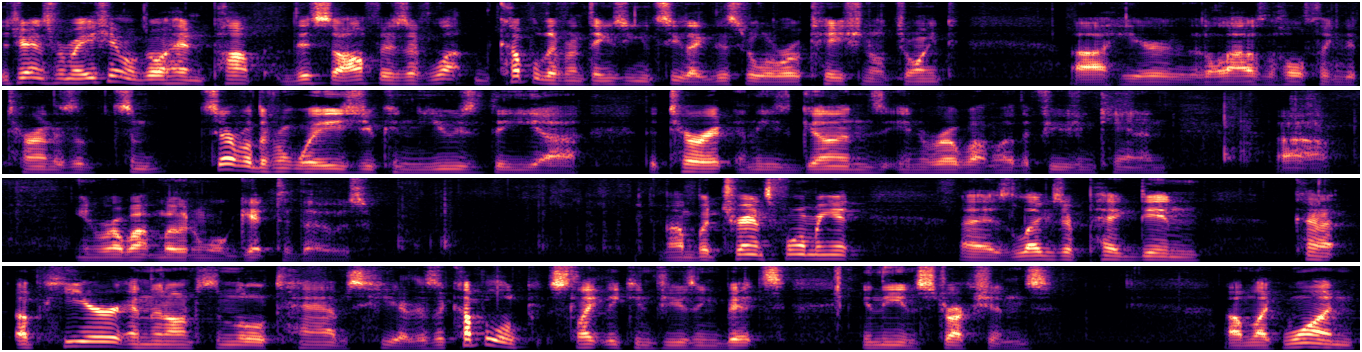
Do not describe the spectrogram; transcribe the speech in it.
The transformation, we'll go ahead and pop this off. There's a, lot, a couple different things you can see, like this little rotational joint uh, here that allows the whole thing to turn. There's a, some several different ways you can use the uh, the turret and these guns in robot mode, the fusion cannon uh, in robot mode, and we'll get to those. Um, but transforming it, uh, his legs are pegged in kind of up here and then onto some little tabs here. There's a couple of slightly confusing bits in the instructions um, like one,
